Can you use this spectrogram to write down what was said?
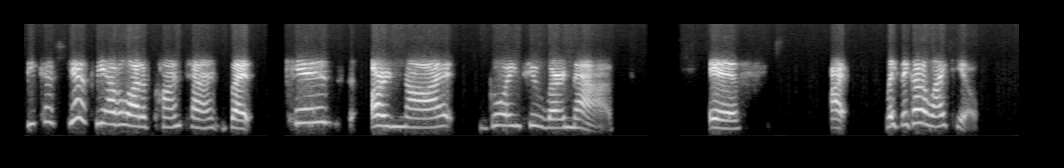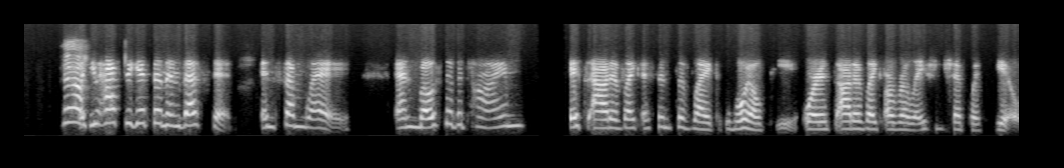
because yes, we have a lot of content, but kids are not going to learn math if I like they gotta like you. Yeah. Like you have to get them invested in some way. And most of the time it's out of like a sense of like loyalty or it's out of like a relationship with you.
